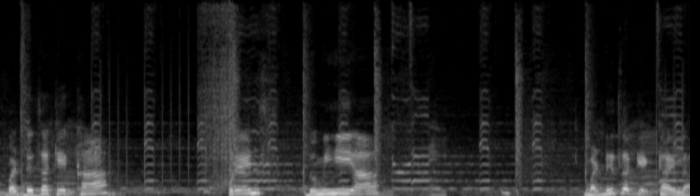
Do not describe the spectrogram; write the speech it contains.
बड्डेचा केक खा. फ्रेंड्स तुम्हीही या. बड्डेचा केक खायला.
